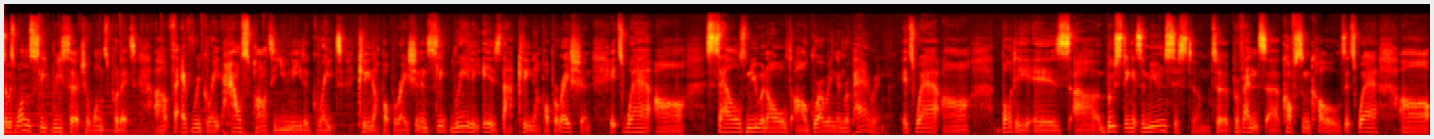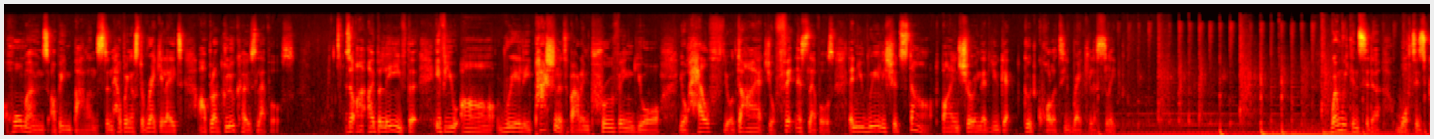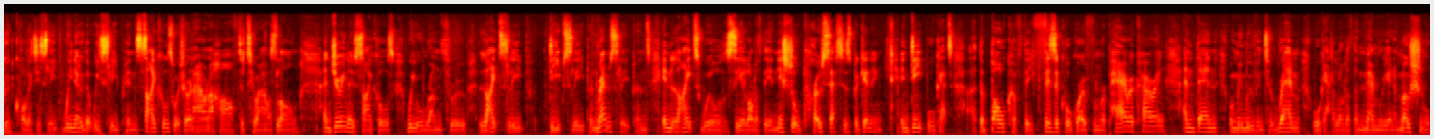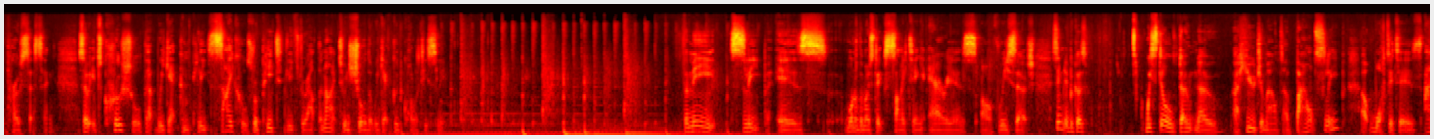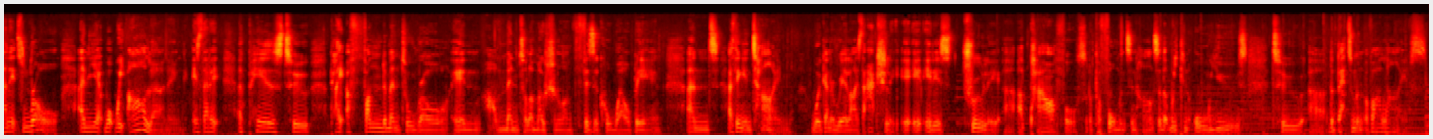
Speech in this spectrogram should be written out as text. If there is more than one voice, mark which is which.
Speaker 1: So as one sleep researcher once put it, uh, for every great house party you need a great cleanup operation and sleep really is that cleanup operation. It's where our cells, new and old, are growing and repairing. It's where our body is uh, boosting its immune system to prevent uh, coughs and colds. It's where our hormones are being balanced and helping us to regulate our blood glucose levels. So I, I, believe that if you are really passionate about improving your, your health, your diet, your fitness levels, then you really should start by ensuring that you get good quality regular sleep. When we consider what is good quality sleep, we know that we sleep in cycles which are an hour and a half to two hours long. And during those cycles, we will run through light sleep, deep sleep and REM sleep. And in light, we'll see a lot of the initial processes beginning. In deep, we'll get uh, the bulk of the physical growth and repair occurring. And then when we move into REM, we'll get a lot of the memory and emotional processing. So it's crucial that we get complete cycles repeatedly throughout the night to ensure that we get good quality sleep. For me, sleep is one of the most exciting areas of research simply because we still don't know a huge amount about sleep, uh, what it is, and its role. And yet, what we are learning is that it appears to play a fundamental role in our mental, emotional, and physical well being. And I think in time, we're going to realize that actually it, it is truly a, a, powerful sort of performance enhancer that we can all use to uh, the betterment of our lives.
